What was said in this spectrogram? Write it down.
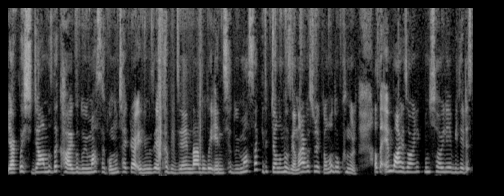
yaklaşacağımızda kaygı duymazsak, onun tekrar elimize yakabileceğinden dolayı endişe duymazsak gidip canımız yanar ve sürekli ona dokunuruz. Aslında en bariz örnek bunu söyleyebiliriz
